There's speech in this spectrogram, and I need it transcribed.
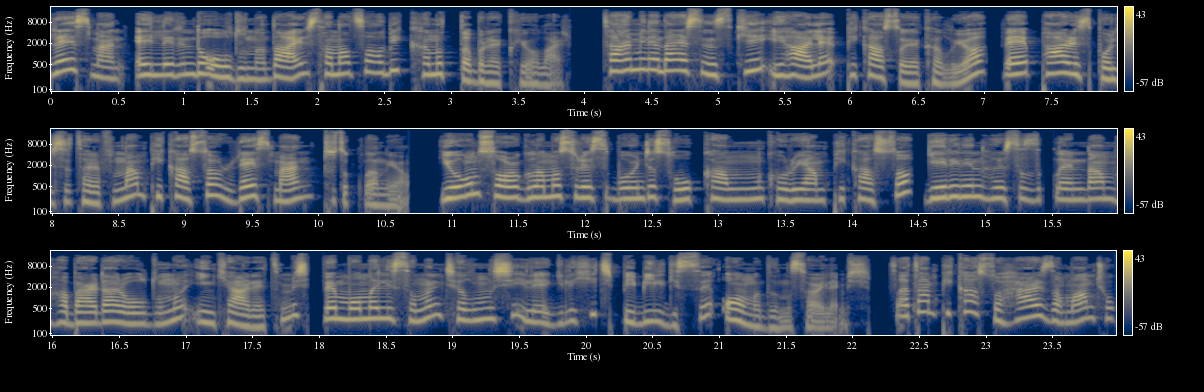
resmen ellerinde olduğuna dair sanatsal bir kanıt da bırakıyorlar. Tahmin edersiniz ki ihale Picasso'ya kalıyor ve Paris polisi tarafından Picasso resmen tutuklanıyor. Yoğun sorgulama süresi boyunca soğukkanlılığını koruyan Picasso, Geri'nin hırsızlıklarından haberdar olduğunu inkar etmiş ve Mona Lisa'nın çalınışı ile ilgili hiçbir bilgisi olmadığını söylemiş. Zaten Picasso her zaman çok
